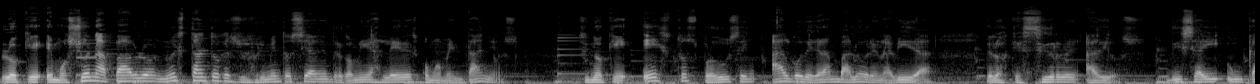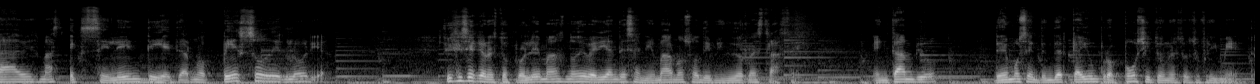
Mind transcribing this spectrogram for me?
lo que emociona a Pablo no es tanto que sus sufrimientos sean, entre comillas, leves o momentáneos, sino que estos producen algo de gran valor en la vida de los que sirven a Dios. Dice ahí un cada vez más excelente y eterno peso de gloria. Fíjese que nuestros problemas no deberían desanimarnos o disminuir nuestra fe. En cambio, debemos entender que hay un propósito en nuestro sufrimiento.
